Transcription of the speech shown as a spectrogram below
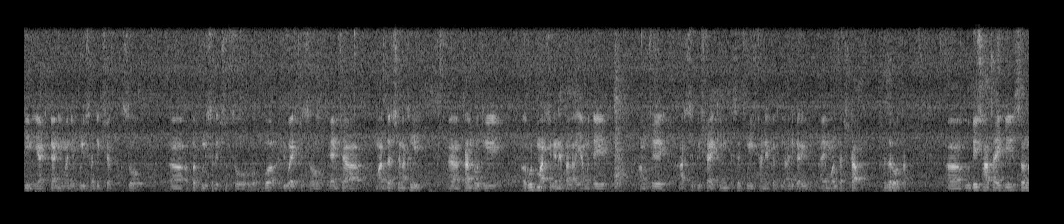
तीन या ठिकाणी माननीय पोलीस अधीक्षक सो अप्पर पोलीस अधीक्षक सो व डी वाय पी सो यांच्या मार्गदर्शनाखाली काल रोजी रूट मार्च घेण्यात आला. यामध्ये आमचे आर सी पी स्ट्रायकिंग तसेच पोलीस ठाण्यातील अधिकारी आणि आमचा स्टाफ हजर होता. उद्देश हाच आहे की सण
